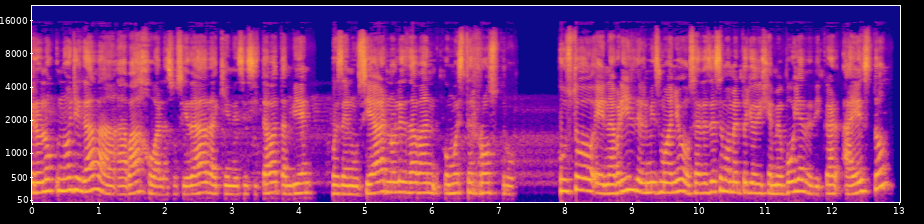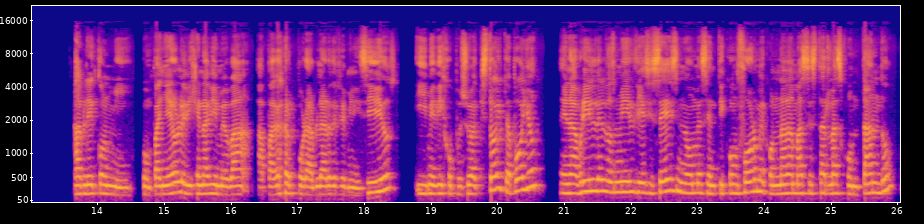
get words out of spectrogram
pero no, no llegaba abajo a la sociedad, a quien necesitaba también pues denunciar, no les daban como este rostro. Justo en abril del mismo año, o sea, desde ese momento yo dije, me voy a dedicar a esto. Hablé con mi compañero, le dije, nadie me va a pagar por hablar de feminicidios. Y me dijo, pues yo aquí estoy, te apoyo. En abril del 2016 no me sentí conforme con nada más estarlas contando.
